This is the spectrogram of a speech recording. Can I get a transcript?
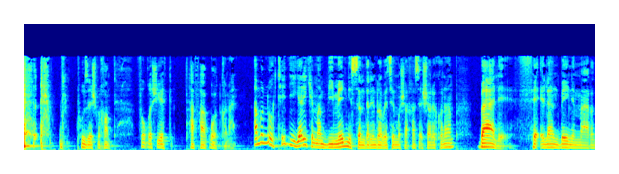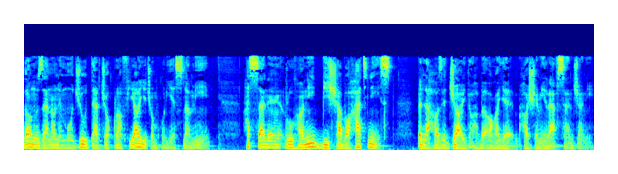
پوزش می‌خوام. فوقش یک تفقد کنن. اما نکته دیگری که من بیمیل نیستم در این رابطه مشخص اشاره کنم بله فعلا بین مردان و زنان موجود در جغرافیای جمهوری اسلامی حسن روحانی بیشباهت نیست به لحاظ جایگاه به آقای هاشمی رفسنجانی.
